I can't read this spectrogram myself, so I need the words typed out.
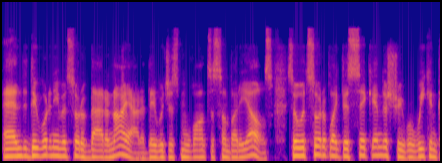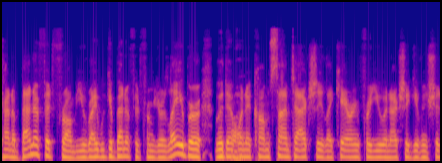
And they wouldn't even sort of bat an eye at it. They would just move on to somebody else. So it's sort of like this sick industry where we can kind of benefit from you, right? We could benefit from your labor, but then right. when it comes time to actually like caring for you and actually giving shit,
